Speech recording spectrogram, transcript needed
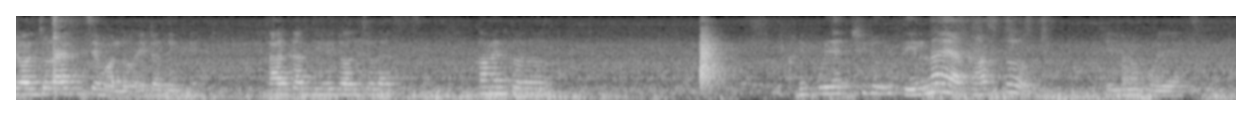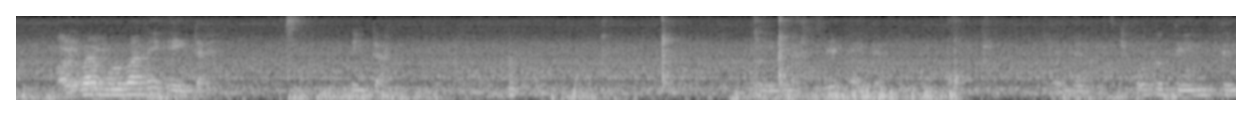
জল চলে আসছে বলো, এটা দেখে। কার কার জিভে জল চলে আসছে? কমেন্ট করো ওখানে পড়ে যাচ্ছিল, তেল নাই আর কাঁচ তো, সেই জন্য পড়ে যাচ্ছে। এবার বলবানে এইটা এইটা। কত তেল তেল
